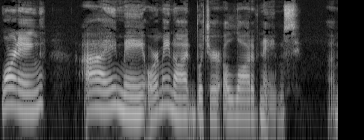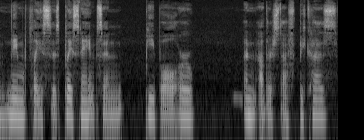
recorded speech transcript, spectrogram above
warning! I may or may not butcher a lot of names, um, name of places, place names, and people, or and other stuff because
